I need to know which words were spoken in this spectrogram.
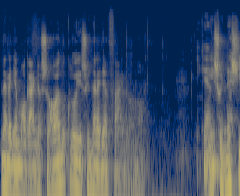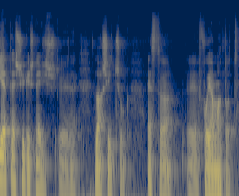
ne legyen magányos a haldokló, és hogy ne legyen fájdalma. Igen. És hogy ne sietessük, és ne is ö, lassítsuk ezt a ö, folyamatot.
